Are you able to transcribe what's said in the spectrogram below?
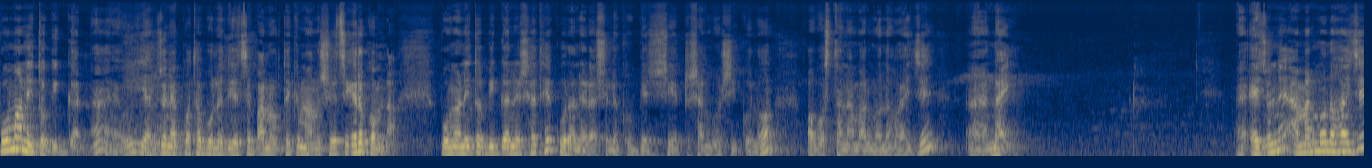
প্রমাণিত বিজ্ঞান হ্যাঁ? ওই একজন এক কথা বলে দিয়েছে, বানর থেকে মানুষ হয়েছে, এরকম না। প্রমাণিত বিজ্ঞানের সাথে কোরআনের আসলে খুব বেশি একটা সাংঘর্ষিক কোনো অবস্থান আমার মনে হয় যে নাই। এই জন্য আমার মনে হয় যে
